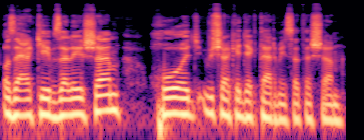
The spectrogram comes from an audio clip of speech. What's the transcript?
az elképzelésem, hogy viselkedjek természetesen.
